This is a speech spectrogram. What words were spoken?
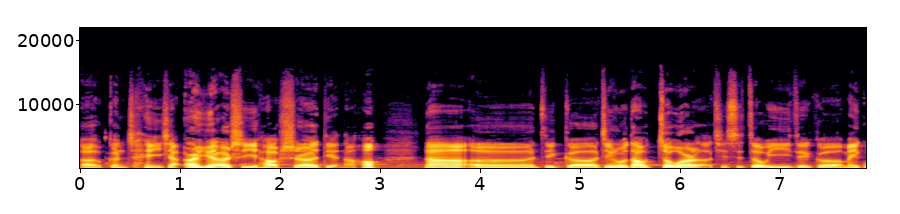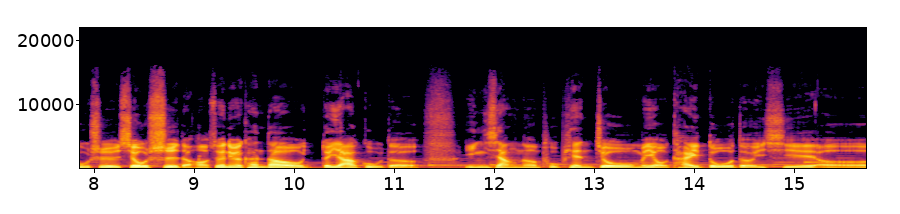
呃，更正一下，二月二十一号十二点了哈。那呃，这个进入到周二了，其实周一这个美股是休市的哈，所以你会看到对雅股的影响呢，普遍就没有太多的一些呃。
